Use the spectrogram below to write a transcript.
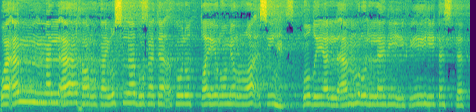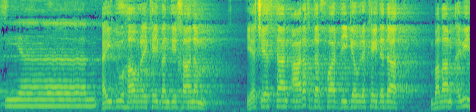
وأما الآخر فيصلب فتأكل الطير من رأسه. قضي الأمر الذي فيه تستفتيان. أي دو هاوريكي بندي خانم یەکێکتان ئارەق دەرخواردی گەورەکەی دەدات بەڵام ئەوی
